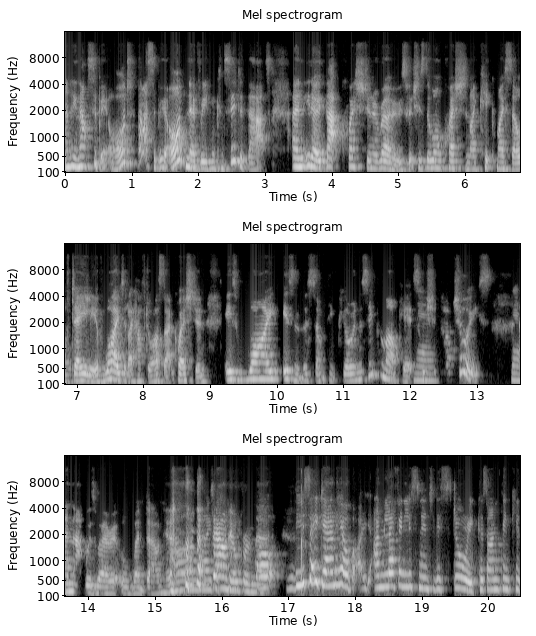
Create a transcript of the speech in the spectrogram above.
I think that's a bit odd. That's a bit odd. Never even considered that. And you know that question arose, which is the one question I kick myself daily of why did I have to ask that question? Is why isn't there something pure in the supermarkets? Yeah. We should have choice. Yeah. and that was where it all went downhill. Oh downhill from there. Well, you say downhill but I, am loving listening to this story because i'm thinking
